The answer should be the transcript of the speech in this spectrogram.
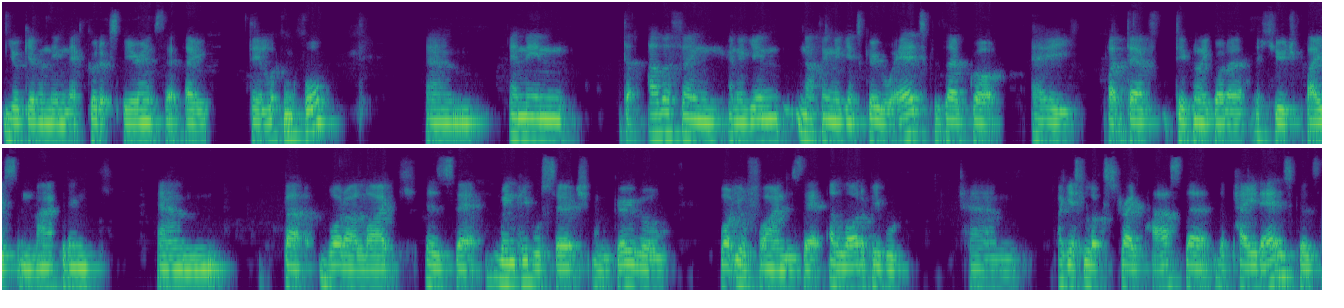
you're giving them that good experience that they they're looking for. Um, and then the other thing, and again, nothing against Google Ads because they've got a, but they've definitely got a, a huge place in marketing. Um, but what I like is that when people search in Google, what you'll find is that a lot of people, um, I guess, look straight past the, the paid ads because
